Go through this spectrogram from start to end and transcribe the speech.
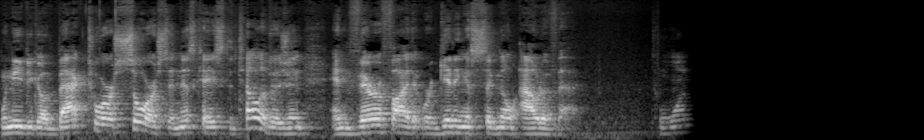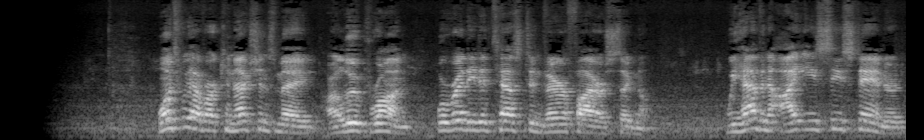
We need to go back to our source, in this case the television, and verify that we're getting a signal out of that. Once we have our connections made, our loop run, we're ready to test and verify our signal. We have an IEC standard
